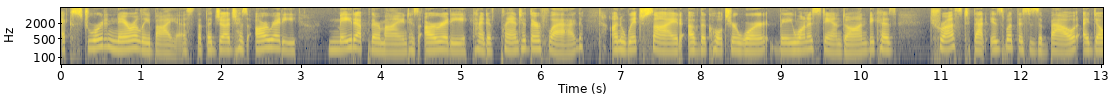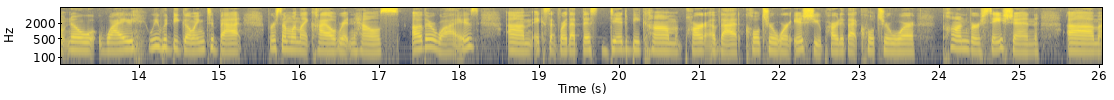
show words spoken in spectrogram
extraordinarily biased, that the judge has already made up their mind, has already kind of planted their flag on which side of the culture war they want to stand on because trust. That is what this is about. I don't know why we would be going to bat for someone like Kyle Rittenhouse otherwise, um, except for that this did become part of that culture war issue, part of that culture war conversation. Um,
